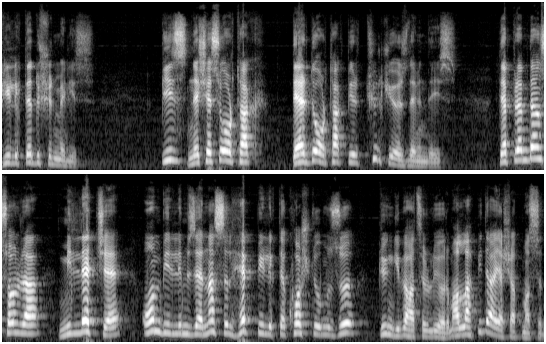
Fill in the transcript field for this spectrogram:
birlikte düşünmeliyiz. Biz neşesi ortak, derdi ortak bir Türkiye özlemindeyiz. Depremden sonra milletçe 11'limize nasıl hep birlikte koştuğumuzu dün gibi hatırlıyorum. Allah bir daha yaşatmasın.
